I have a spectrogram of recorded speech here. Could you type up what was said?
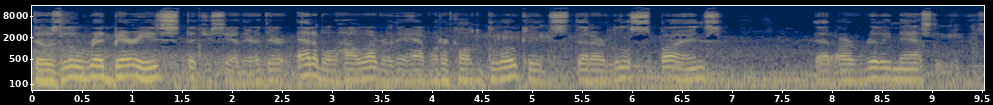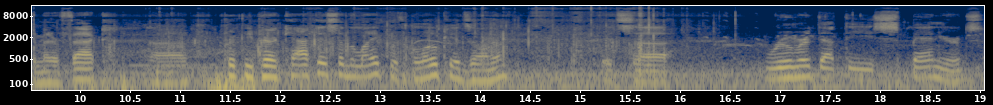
Those little red berries that you see on there, they're edible. However, they have what are called glochids that are little spines that are really nasty. As a matter of fact, uh, prickly pear cactus and the like with glochids on them. It's uh, rumored that the Spaniards,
